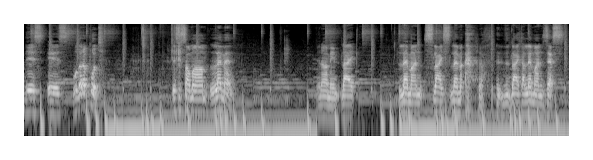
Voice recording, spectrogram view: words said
this is, we're gonna put, this is some um, lemon. You know what I mean? Like lemon, slice lemon, like a lemon zest.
